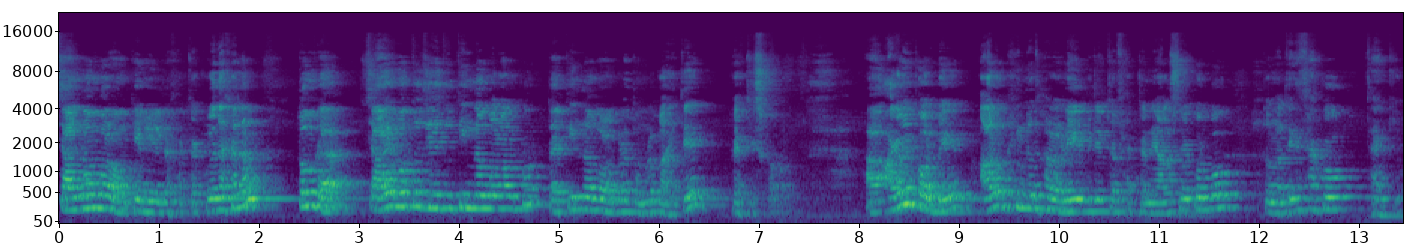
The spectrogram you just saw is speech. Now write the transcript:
চার নম্বর অঙ্কে মিল ব্যাখ্যাটা করে দেখালাম। তোমরা চারের মতো যেহেতু তিন নম্বর অঙ্ক, তাই তিন নম্বর অঙ্কটা তোমরা বাড়িতে প্র্যাকটিস করো। আগামী পর্বে আরও ভিন্ন ধরনের ফ্যাক্টর নিয়ে আলোচনা করব। তোমরা দেখে থাকো। থ্যাংক ইউ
